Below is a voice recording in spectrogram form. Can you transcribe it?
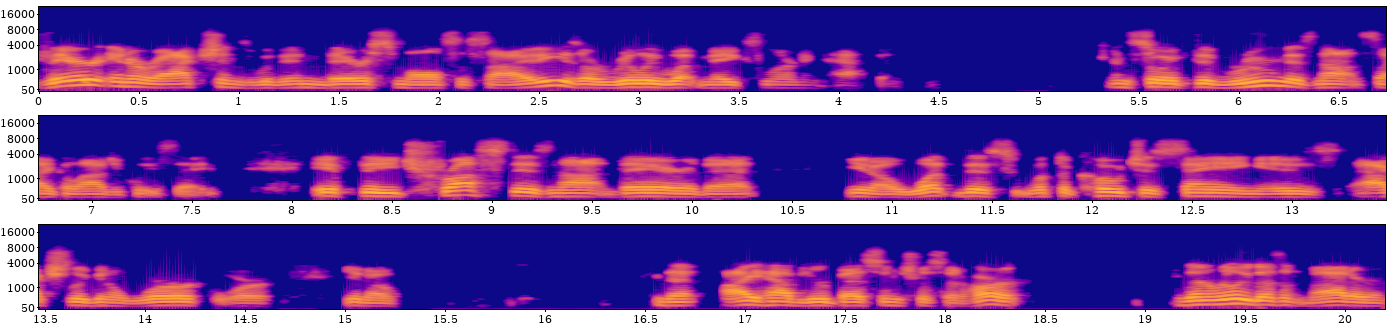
their interactions within their small societies are really what makes learning happen and so if the room is not psychologically safe if the trust is not there that you know what this what the coach is saying is actually going to work or you know that I have your best interest at heart, then it really doesn't matter.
